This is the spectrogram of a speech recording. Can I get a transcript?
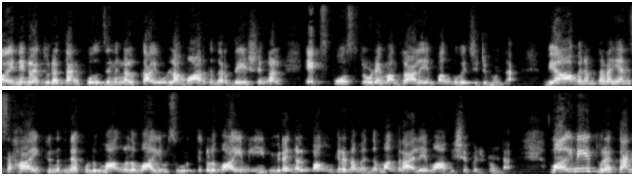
മൈനകളെ തുരത്താൻ പൊതുജനങ്ങൾക്കായുള്ള മാർഗനിർദ്ദേശങ്ങൾ എക്സ്പോസ്റ്റിലൂടെ മന്ത്രാലയം പങ്കുവച്ചിട്ടുമുണ്ട്. വ്യാപനം തടയാൻ സഹായിക്കുന്നതിന് കുടുംബാംഗങ്ങളുമായും സുഹൃത്തുക്കളുമായും ഈ വിവരങ്ങൾ പങ്കിടണമെന്നും മന്ത്രാലയം ആവശ്യപ്പെട്ടിട്ടുണ്ട്. മൈനയെ തുരത്താൻ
